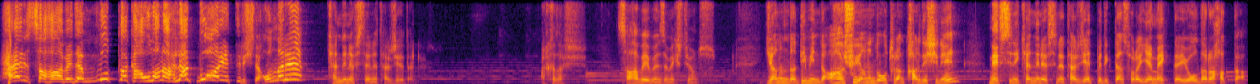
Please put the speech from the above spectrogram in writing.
Her sahabede mutlaka olan ahlak bu ayettir işte. Onları kendi nefislerine tercih ederler. Arkadaş, sahabeye benzemek istiyor musun? Yanında, dibinde, aha şu yanında oturan kardeşinin nefsini kendi nefsine tercih etmedikten sonra yemekte, yolda, rahatta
